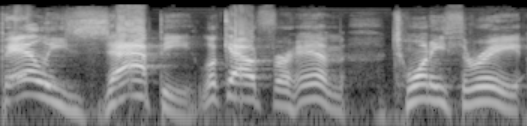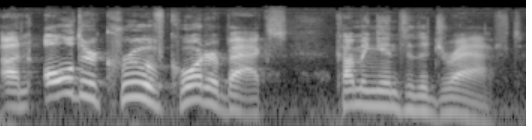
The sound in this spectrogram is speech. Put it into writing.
Bailey Zappe, look out for him 23. An older crew of quarterbacks coming into the draft.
